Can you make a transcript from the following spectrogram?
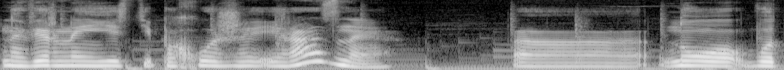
наверное, есть и похожие, и разные. А, но вот,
